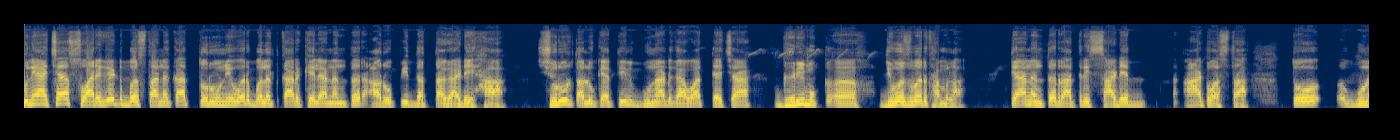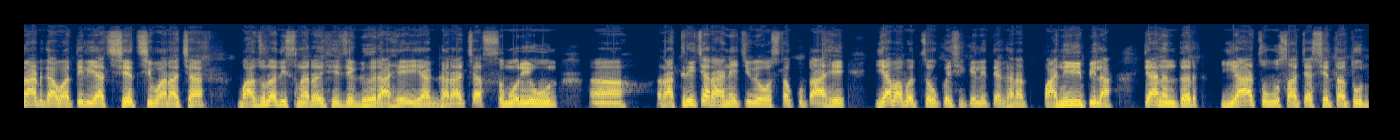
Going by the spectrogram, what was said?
पुण्याच्या स्वारगेट बस स्थानकात तरुणीवर बलात्कार केल्यानंतर आरोपी दत्ता गाडे हा शिरूर तालुक्यातील गुनाट गावात त्याच्या घरी मुक दिवसभर थांबला. त्यानंतर रात्री साडे आठ वाजता तो गुनाट गावातील या शेत शिवाराच्या बाजूला दिसणारं हे जे घर आहे या घराच्या समोर येऊन रात्रीच्या राहण्याची व्यवस्था कुठं आहे याबाबत चौकशी केली. त्या घरात पाणीही पिला. त्यानंतर याच ऊसाच्या शेतातून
